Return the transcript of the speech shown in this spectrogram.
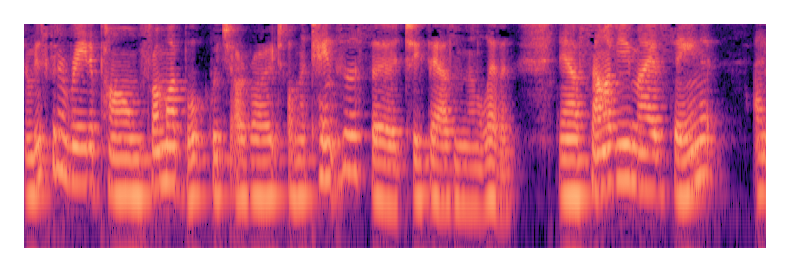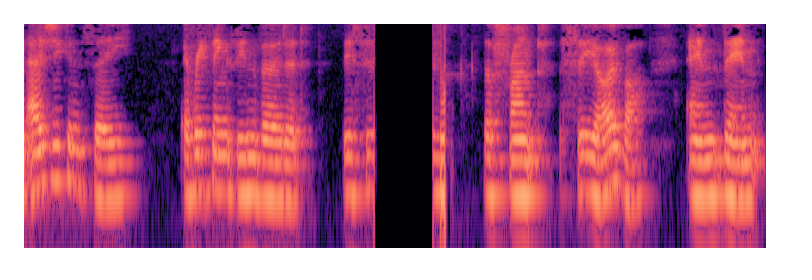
I'm just going to read a poem from my book, which I wrote on the 10th of the 3rd, 2011. Now, some of you may have seen it, and as you can see, everything's inverted. This is the front C over and then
